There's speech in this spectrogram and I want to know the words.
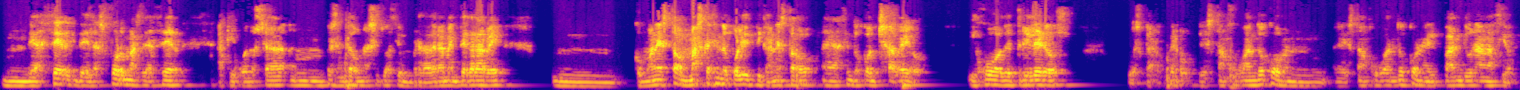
mm, de hacer, de las formas de hacer, aquí cuando se ha mm, presentado una situación verdaderamente grave, mm, como han estado, más que haciendo política, han estado eh, haciendo conchabeo y juego de trileros, pues claro, pero están jugando con, están jugando con el pan de una nación.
